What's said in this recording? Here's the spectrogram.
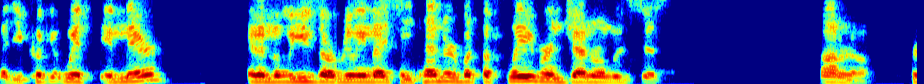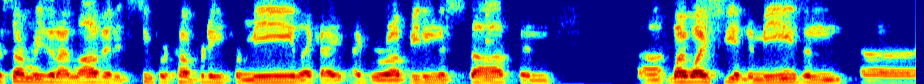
that you cook it with, in there and then the leaves are really nice and tender. But the flavor in general is just, I don't know. For some reason, I love it. It's super comforting for me. Like I, I grew up eating this stuff, and uh, my wife's Vietnamese, and uh,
